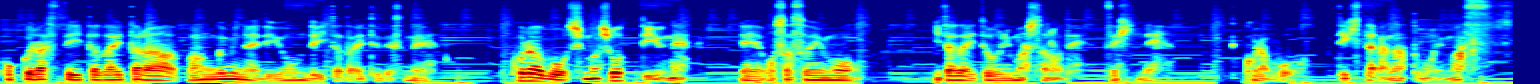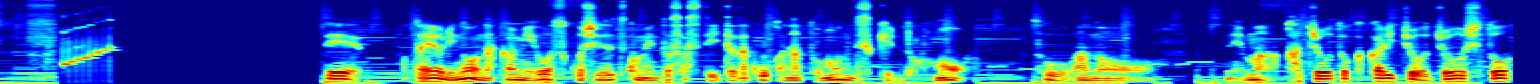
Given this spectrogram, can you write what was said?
送らせていただいたら番組内で読んでいただいてですねコラボしましょうっていうね、えーお誘いもいただいておりましたのでぜひねコラボできたらなと思います。でお便りの中身を少しずつコメントさせていただこうかなと思うんですけれどもそうあのねまあ課長と係長上司と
